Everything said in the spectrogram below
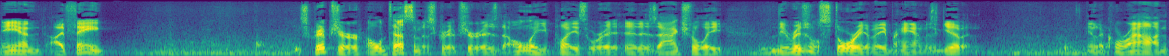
and I think Scripture, Old Testament Scripture, is the only place where it, it is actually the original story of Abraham is given. In the Quran,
